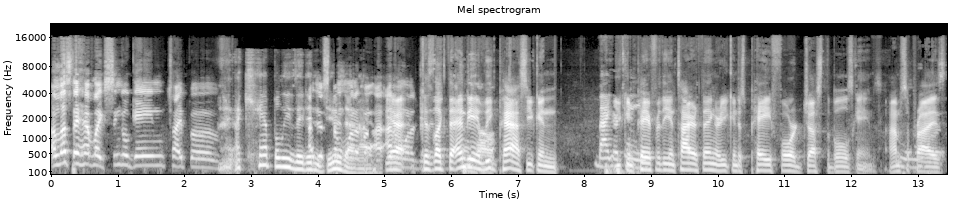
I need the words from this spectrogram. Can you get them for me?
unless they have like single game type of. I, I can't believe they didn't just do don't that. wanna. I- I yeah, because like the NBA No. League Pass, you can Buy your you can pay for the entire thing, or you can just pay for just the Bulls games. I'm surprised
